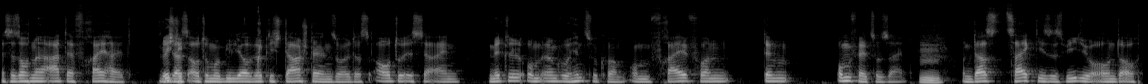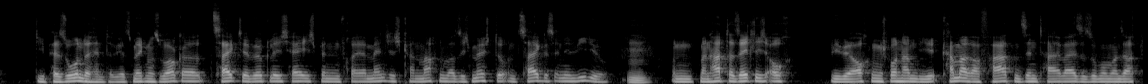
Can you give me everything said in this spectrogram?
Es ist auch eine Art der Freiheit, wie Richtig. das Automobil ja auch wirklich darstellen soll. Das Auto ist ja ein Mittel, um irgendwo hinzukommen, um frei von dem Umfeld zu sein. Mhm. Und das zeigt dieses Video und auch die Person dahinter. Wie jetzt Magnus Walker zeigt ja wirklich, hey, ich bin ein freier Mensch, ich kann machen, was ich möchte und zeigt es in dem Video. Mhm. Und man hat tatsächlich auch, wie wir auch gesprochen haben, die Kamerafahrten sind teilweise so, wo man sagt,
